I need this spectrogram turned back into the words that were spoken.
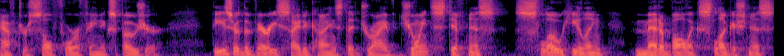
after sulforaphane exposure. These are the very cytokines that drive joint stiffness, slow healing, metabolic sluggishness,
